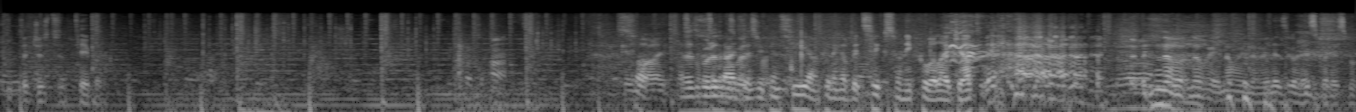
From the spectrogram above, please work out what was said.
put adjust the table. So, Let's go, let's guys, go. as you can see, I'm feeling a bit sick, so NiKo will adjust. No, no way, no way, no way. Let's go, let's go, let's go.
